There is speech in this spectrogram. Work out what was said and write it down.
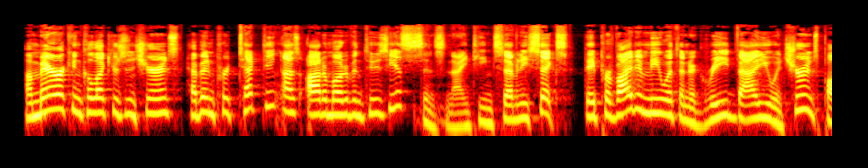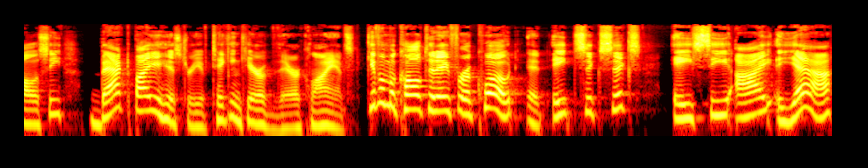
American Collectors Insurance have been protecting us automotive enthusiasts since 1976. They provided me with an agreed value insurance policy backed by a history of taking care of their clients. Give them a call today for a quote at 866 ACI. Yeah,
